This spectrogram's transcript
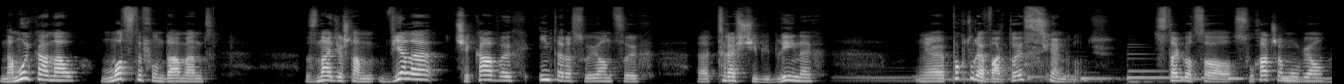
na mój kanał Mocny Fundament. Znajdziesz tam wiele ciekawych, interesujących e, treści biblijnych, po które warto jest sięgnąć. Z tego, co słuchacze mówią,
